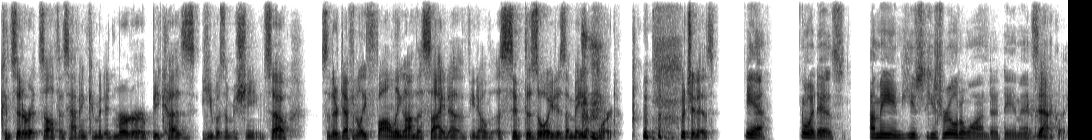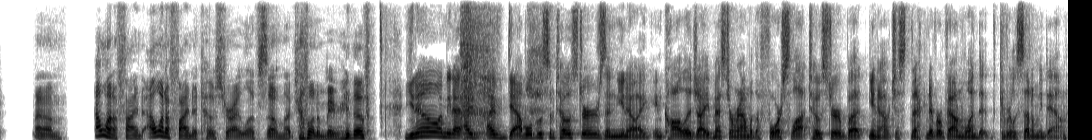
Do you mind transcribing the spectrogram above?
consider itself as having committed murder because he was a machine. So so they're definitely falling on the side of you know a synthezoid is a made up word, which it is Yeah. Oh, it is. I mean, he's he's real to Wanda. Damn it. exactly. Um, I want to find I want to find a toaster I love so much. I want to marry them. You know, I mean, I, I've, I've dabbled with some toasters, and you know, I, in college I messed around with a four slot toaster, but you know, just never, never found one that could really settle me down.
